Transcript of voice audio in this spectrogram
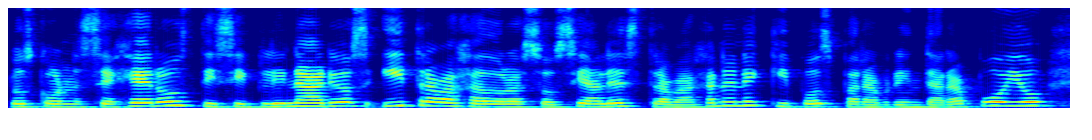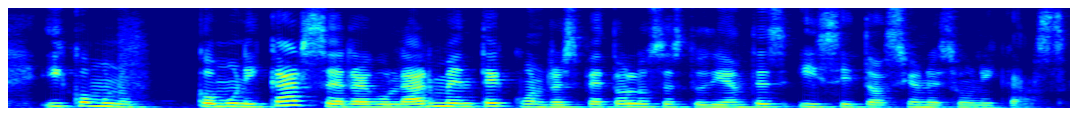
Los consejeros disciplinarios y trabajadoras sociales trabajan en equipos para brindar apoyo y comunicarse regularmente con respeto a los estudiantes y situaciones únicas,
